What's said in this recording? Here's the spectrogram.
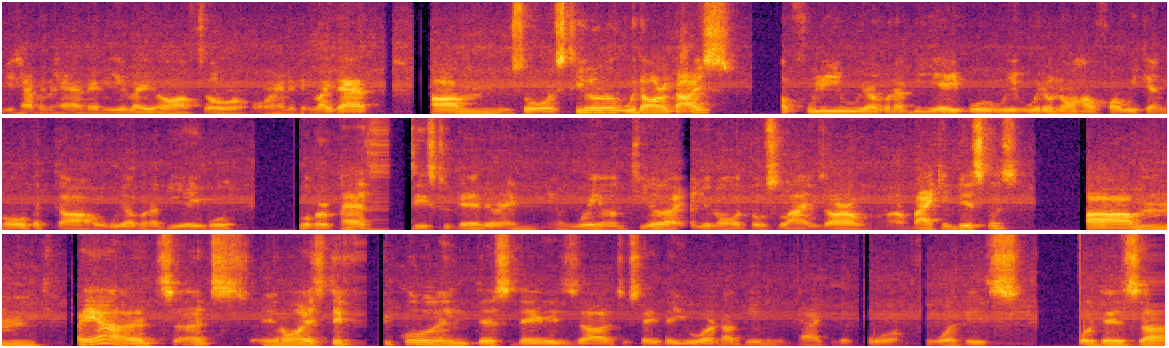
We haven't had any layoffs or, or anything like that. Um, so still with our guys, hopefully we are going to be able, we, we don't know how far we can go, but uh, we are going to be able to overpass this together and, and wait until, uh, you know, those lines are, are back in business. Um, but yeah, it's, it's, you know, it's difficult in these days uh, to say that you are not being impacted for, for this, for this uh,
